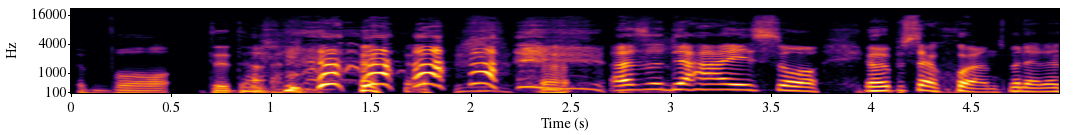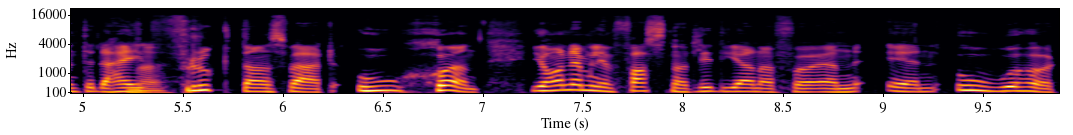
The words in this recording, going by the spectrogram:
Var det där? alltså det här är så, jag höll på att säga skönt, men det är det inte. Det här är Nej. fruktansvärt oskönt. Jag har nämligen fastnat lite grann för en, en oerhört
